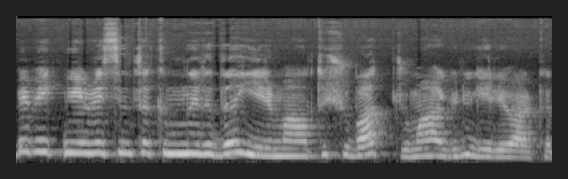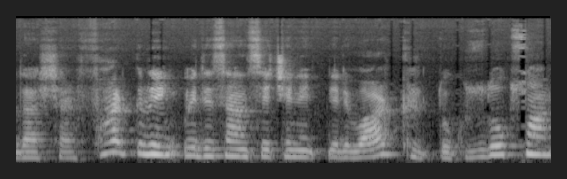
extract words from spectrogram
Bebek nevresim takımları da 26 Şubat Cuma günü geliyor arkadaşlar. Farklı renk ve desen seçenekleri var 49.90.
